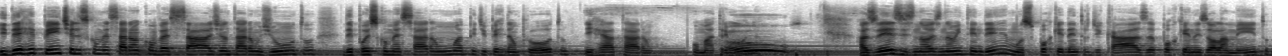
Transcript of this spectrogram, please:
E de repente eles começaram a conversar, jantaram junto, depois começaram um a pedir perdão para o outro e reataram o matrimônio. Oh. Às vezes nós não entendemos porque dentro de casa, porque no isolamento,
